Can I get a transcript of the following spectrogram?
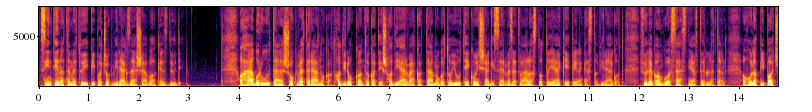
szintén a temetői pipacsok virágzásával kezdődik. A háború után sok veteránokat, hadirokkantokat és hadiárvákat támogató jótékonysági szervezet választotta jelképének ezt a virágot, főleg angol száz nyelvterületen, ahol a pipacs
